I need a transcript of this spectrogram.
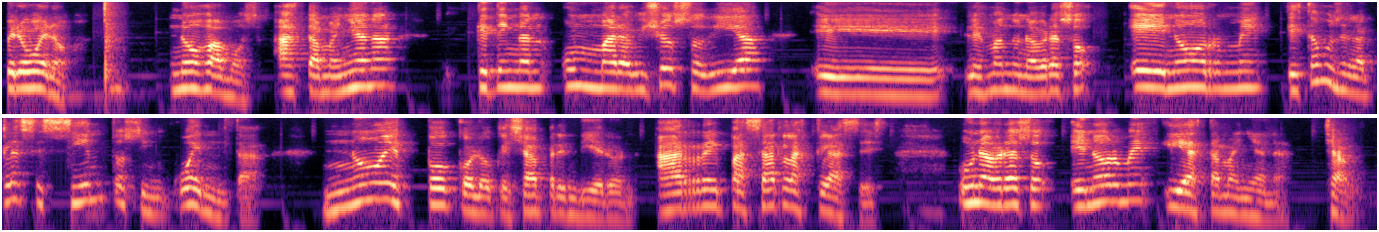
Pero bueno, nos vamos. Hasta mañana. Que tengan un maravilloso día. Eh, les mando un abrazo enorme. Estamos en la clase 150 no es poco lo que ya aprendieron, a repasar las clases. Un abrazo enorme y hasta mañana. Chao.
